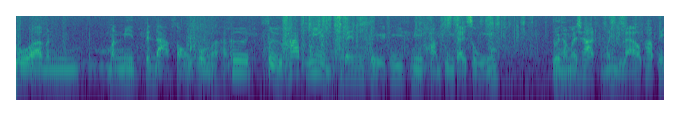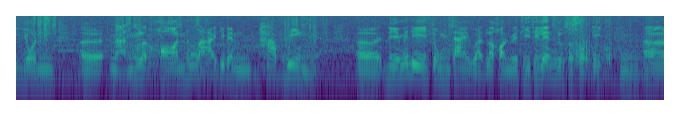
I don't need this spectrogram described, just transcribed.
ตัวมัน มันมีเป็นดาบสองคมอะครับ คือสื่อภาพวิ่งเป็นสื่อที่มีความจูงใจสูง โดยอืมธรรมชาติของมันอยู่แล้ว ภาพยนตร์เอ่อหนังละครทั้งหลายที่เป็นภาพวิ่งเนี่ยเอ่อดีไม่ดีจูงใจกว่าละครเวทีที่เล่นดูสดๆอีกอืม เอ่อ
